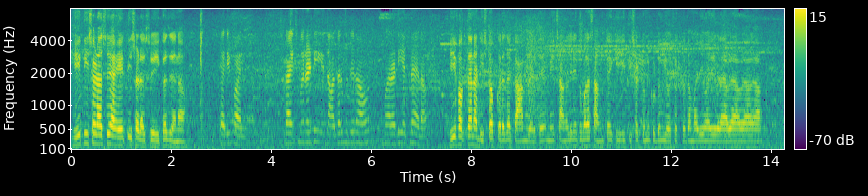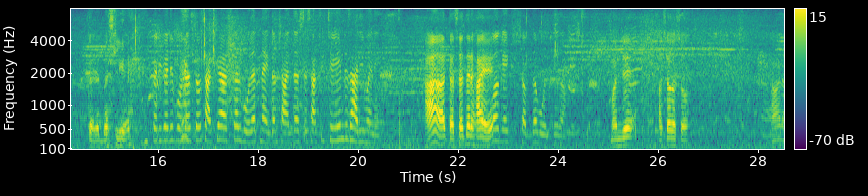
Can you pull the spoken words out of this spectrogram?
ही टी शर्ट असू हे टी शर्ट असू एकच आहे ना. तरी पण. गाईच मराठी दादरमध्ये राहून मराठी येत नाही याला ही फक्त ना डिस्टर्ब करायचं काम करते. मी चांगलीने तुम्हाला सांगतोय की ही टी शर्ट तुम्ही कुठून घेऊ शकता. तर मध्ये मध्ये वेळा वेळा वेळा करत बसली आहे कधी कधी बोलत असतो साक्षी आजकाल बोलत नाही एकदम शांत असते. साक्षी चेंज झाली म्हणे. हा तसं तर बघ एक शब्द बोलते का म्हणजे असं कसं? हा ना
